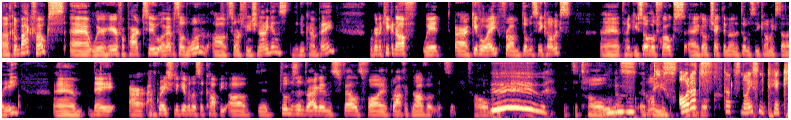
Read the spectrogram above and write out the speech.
Welcome back, folks. Uh, we're here for part two of episode one of Sorcery and Shenanigans, the new campaign. We're going to kick it off with our giveaway from Dublin City Comics. Uh, thank you so much, folks. Uh, go check them out at dublincitycomics.ie. Um, they are have graciously given us a copy of the Dungeons and Dragons Fells Five graphic novel. It's a tome. Ooh. It's a tome. It's a Awesome. beast. Oh, of a that's book. that's nice and thick.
